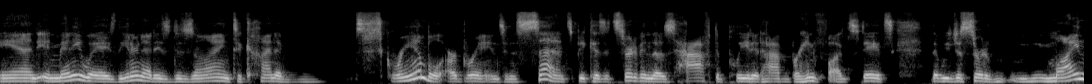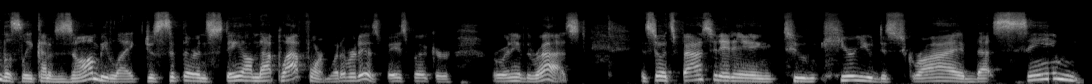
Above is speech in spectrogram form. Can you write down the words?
and in many ways the internet is designed to kind of scramble our brains in a sense because it's sort of in those half depleted, half brain fogged states that we just sort of mindlessly, kind of zombie like, just sit there and stay on that platform, whatever it is, Facebook or, or any of the rest. And so it's fascinating to hear you describe that same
